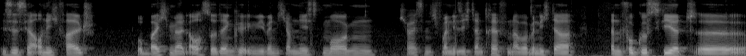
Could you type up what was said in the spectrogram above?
ist es ja auch nicht falsch. Wobei ich mir halt auch so denke, irgendwie, wenn ich am nächsten Morgen, ich weiß nicht, wann die sich dann treffen, aber wenn ich da dann fokussiert äh,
